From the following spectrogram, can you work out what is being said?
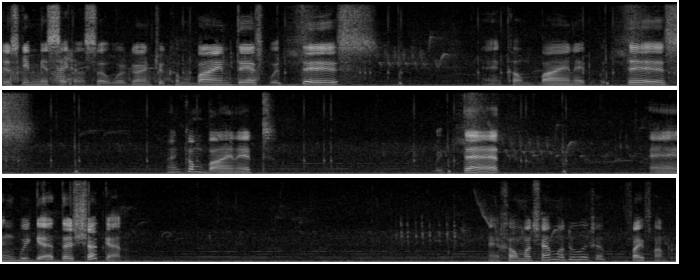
Just give me a second. So we're going to combine this with this, and combine it with this, and combine it with that, and we get the shotgun. And how much ammo do we have? 500.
